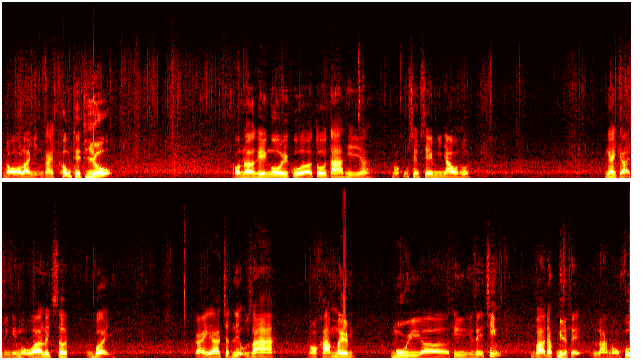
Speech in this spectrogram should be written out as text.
Đó là những cái không thể thiếu. Còn ờ, ghế ngồi của Toyota thì ờ, nó cũng xem xem như nhau thôi. Ngay cả những cái mẫu Lexus cũng vậy. Cái chất liệu da nó khá mềm, mùi thì dễ chịu và đặc biệt ấy là nó vô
